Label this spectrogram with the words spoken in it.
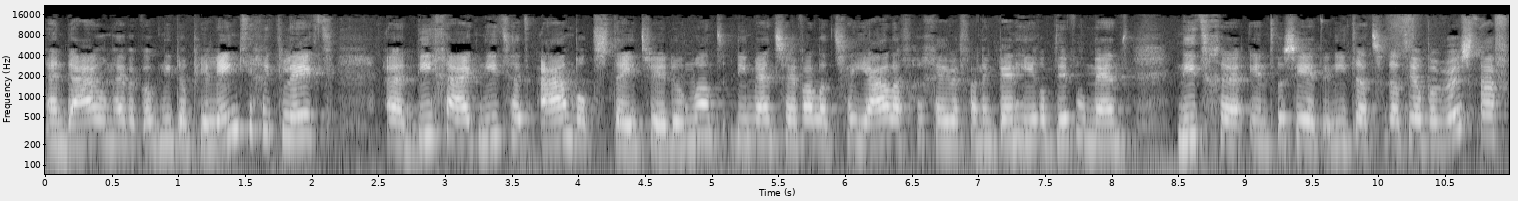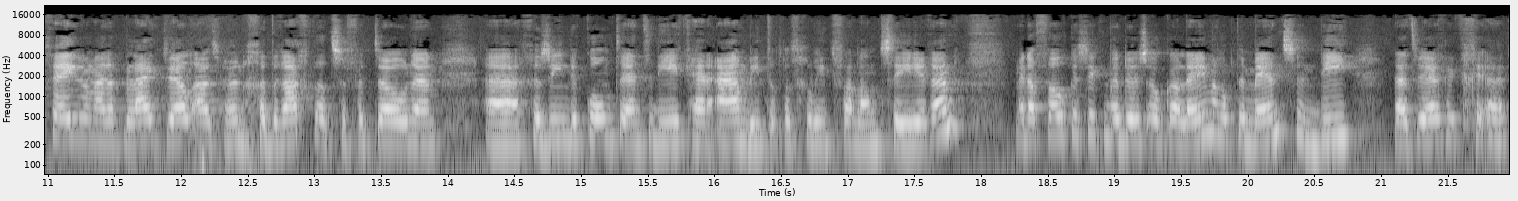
En daarom heb ik ook niet op je linkje geklikt. Uh, die ga ik niet het aanbod steeds weer doen. Want die mensen hebben al het signaal afgegeven van ik ben hier op dit moment niet geïnteresseerd. En niet dat ze dat heel bewust afgeven, maar het blijkt wel uit hun gedrag dat ze vertonen. Uh, gezien de content die ik hen aanbied op het gebied van lanceren. En dan focus ik me dus ook alleen maar op de mensen die daadwerkelijk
